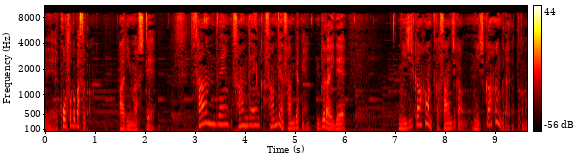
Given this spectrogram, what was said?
えー、高速バスがありまして、3000、3000円か3300円ぐらいで、2時間半とか3時間、2時間半ぐらいだったかな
